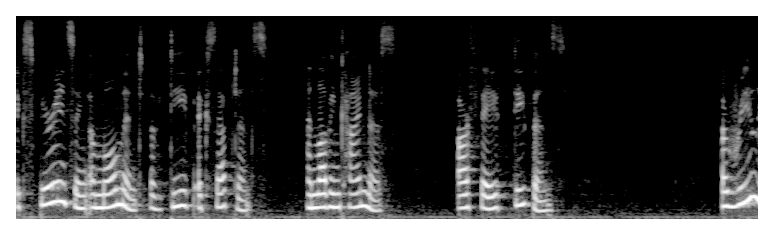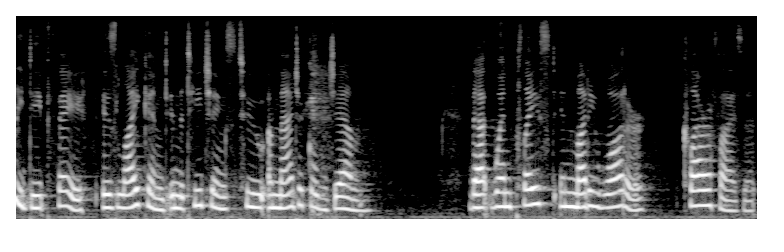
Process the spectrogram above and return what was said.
experiencing a moment of deep acceptance and loving kindness, our faith deepens. A really deep faith is likened in the teachings to a magical gem that, when placed in muddy water, clarifies it,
